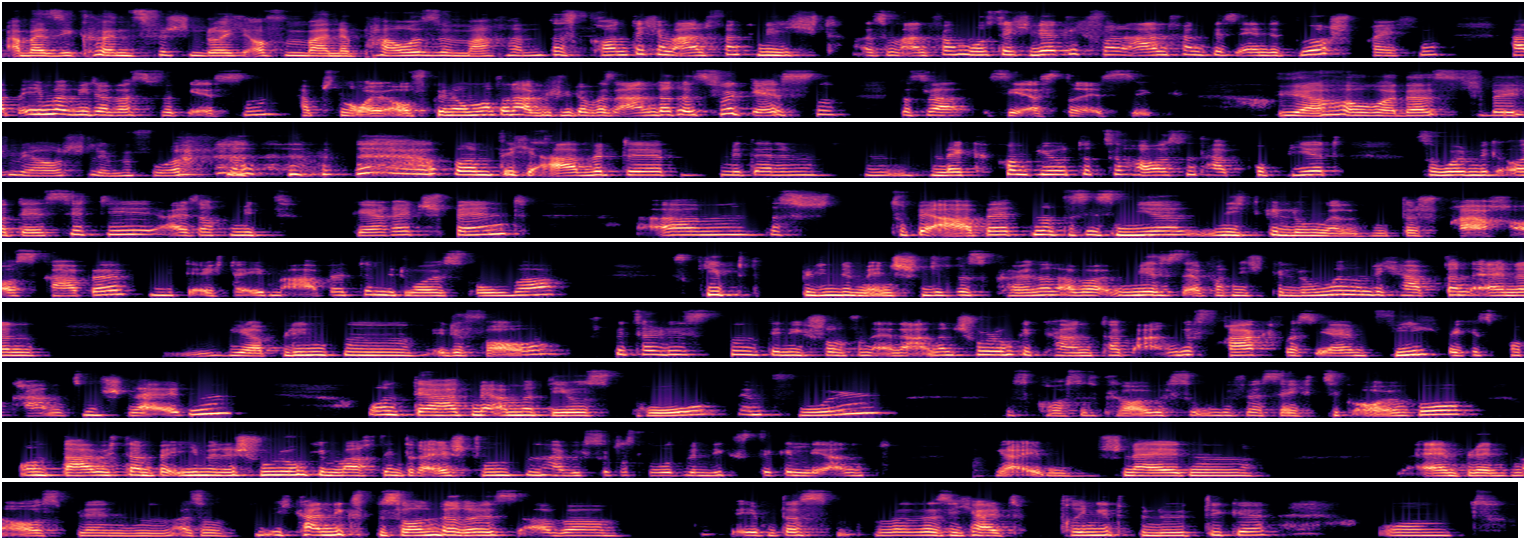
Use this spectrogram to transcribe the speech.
Aber Sie können zwischendurch offenbar eine Pause machen. Das konnte ich am Anfang nicht. Also am Anfang musste ich wirklich von Anfang bis Ende durchsprechen, habe immer wieder was vergessen, habe es neu aufgenommen und dann habe ich wieder was anderes vergessen. Das war sehr stressig. Ja, Horror, das stelle ich mir auch schlimm vor. und ich arbeite mit einem Mac-Computer zu Hause und habe probiert, sowohl mit Audacity als auch mit GarageBand ähm, das zu bearbeiten. Und das ist mir nicht gelungen mit der Sprachausgabe, mit der ich da eben arbeite, mit VoiceOver. Es gibt blinde Menschen, die das können, aber mir ist es einfach nicht gelungen. Und ich habe dann einen ja, blinden EDV Spezialisten, den ich schon von einer anderen Schulung gekannt habe, angefragt, was er empfiehlt, welches Programm zum Schneiden. Und der hat mir Amadeus Pro empfohlen. Das kostet, glaube ich, so ungefähr 60 Euro. Und da habe ich dann bei ihm eine Schulung gemacht. In drei Stunden habe ich so das Notwendigste gelernt. Ja, eben schneiden, einblenden, ausblenden. Also ich kann nichts Besonderes, aber eben das, was ich halt dringend benötige. Und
